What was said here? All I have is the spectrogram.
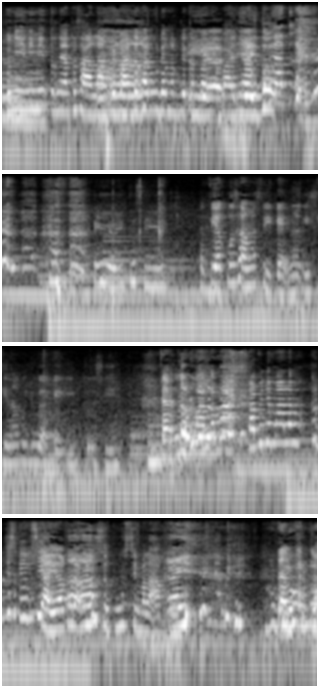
punya ini nih ternyata salah. Heeh. daripada kan udah ngerjakan Iya, banyak banyak iya, itu- iya itu sih. Tapi aku sama sih kayak ngerisin aku juga kayak gitu sih. Karena Tapi malam tapi dia malam kerja skripsi ayo. Aku nggak bisa pusing malah aku. Tapi tuh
